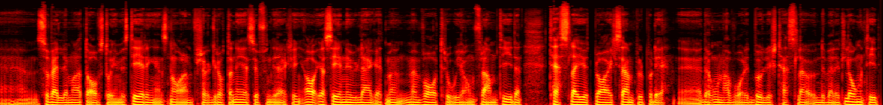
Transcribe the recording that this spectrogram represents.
Ehm, så väljer man att avstå investeringen snarare än att försöka grotta ner sig och fundera kring, ja jag ser nuläget men, men vad tror jag om framtiden? Tesla är ju ett bra exempel på det, eh, där hon har varit bullish Tesla under väldigt lång tid.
